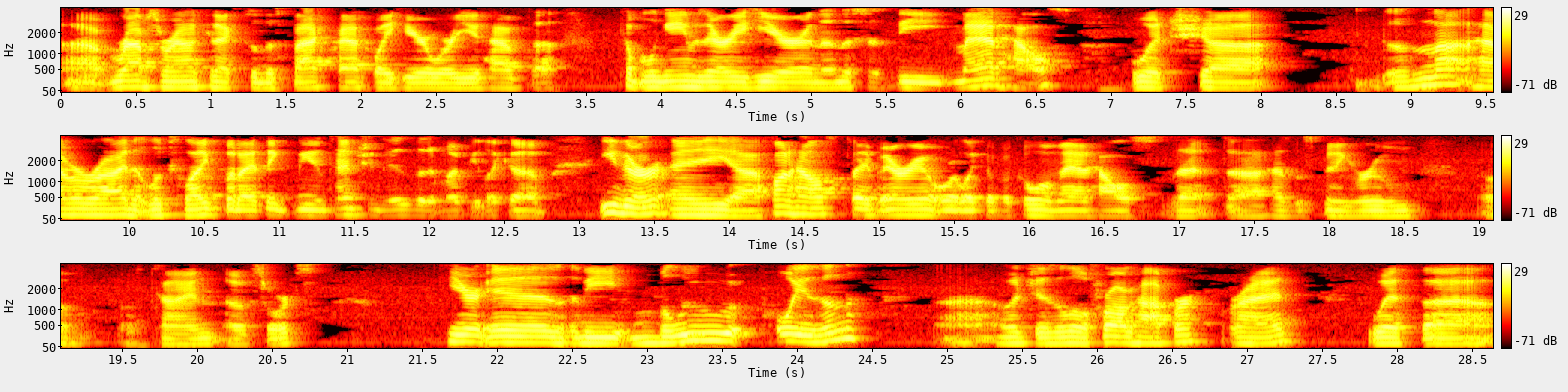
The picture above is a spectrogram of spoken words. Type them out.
uh, wraps around, connects to this back pathway here where you have the couple of games area here, and then this is the Madhouse, which uh, does not have a ride. It looks like, but I think the intention is that it might be like a either a uh, funhouse type area or like a Vekoma Madhouse that uh, has the spinning room of, of kind of sorts. Here is the Blue Poison, uh, which is a little frog hopper ride with uh,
